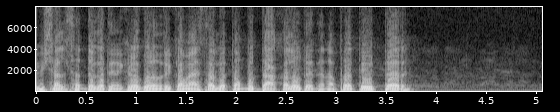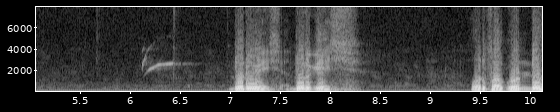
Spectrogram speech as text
विशाल संत गतीने खेळ करून रिकाम्या असतात तंबूत दाखल होते त्यांना. प्रत्युत्तर दुर्वेश दुर्गेश. उर्फ गुंडू.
